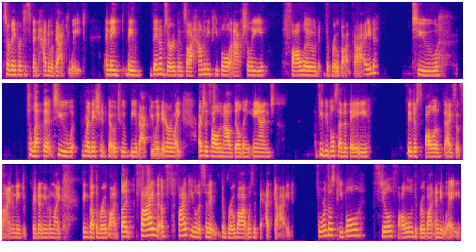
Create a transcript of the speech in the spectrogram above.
survey participant had to evacuate. And they they then observed and saw how many people actually followed the robot guide to to let the to where they should go to be evacuated or like actually follow them out of the building. And a few people said that they they just followed the exit sign and they they didn't even like think about the robot. But five of five people that said that the robot was a bad guide four of those people still followed the robot anyway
